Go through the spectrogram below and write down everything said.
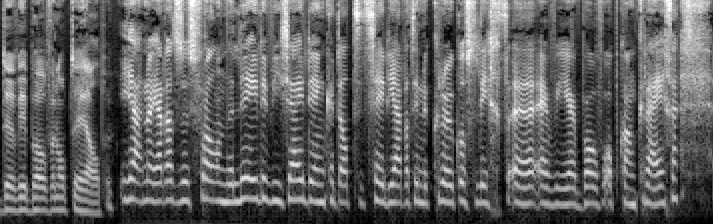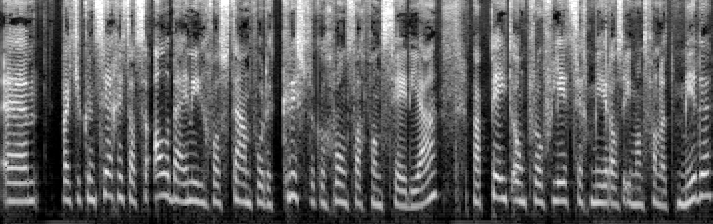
er weer bovenop te helpen? Ja, nou ja, dat is dus vooral aan de leden. Wie zij denken dat het CDA dat in de kreukels ligt uh, er weer bovenop kan krijgen. Uh, wat je kunt zeggen is dat ze allebei in ieder geval staan... voor de christelijke grondslag van het CDA. Maar Peet Oom profileert zich meer als iemand van het midden.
